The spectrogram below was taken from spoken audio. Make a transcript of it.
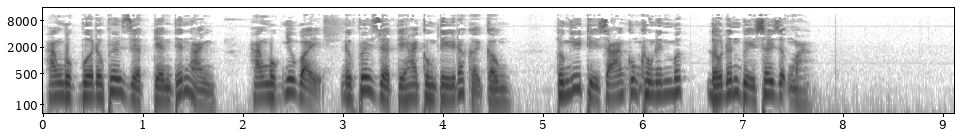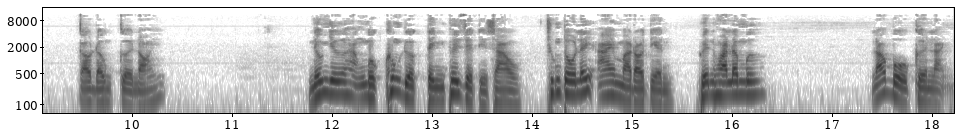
Hạng mục vừa được phê duyệt tiền tiến hành. Hạng mục như vậy được phê duyệt thì hai công ty đã khởi công. Tôi nghĩ thị xã cũng không đến mức đổ đơn vị xây dựng mà. Cao Đông cười nói. Nếu như hạng mục không được tỉnh phê duyệt thì sao? Chúng tôi lấy ai mà đòi tiền? Huyện Hoa Lâm ư? Lão bộ cười lạnh.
